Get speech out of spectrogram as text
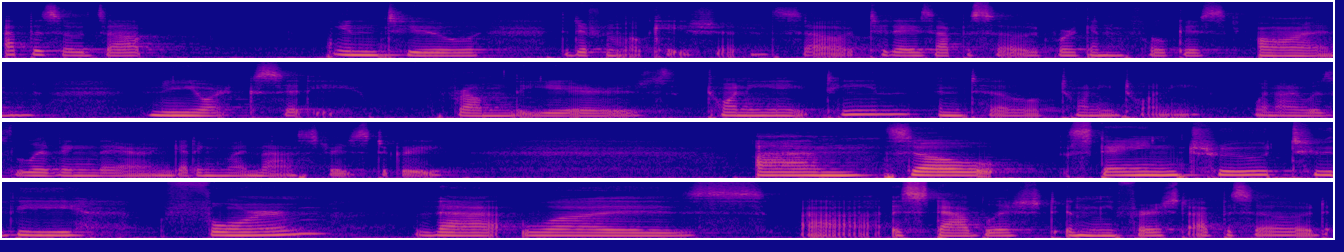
episodes up into the different locations. So today's episode, we're going to focus on New York City from the years 2018 until 2020 when I was living there and getting my master's degree. Um, so, staying true to the form that was uh, established in the first episode,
